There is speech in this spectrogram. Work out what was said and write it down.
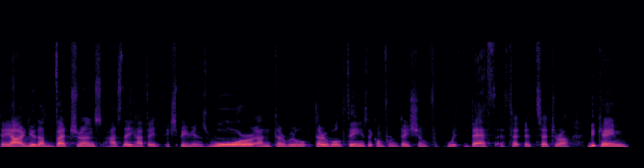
They argue that veterans, as they have experienced war and terrible, terrible things, the confrontation with death, etc., became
